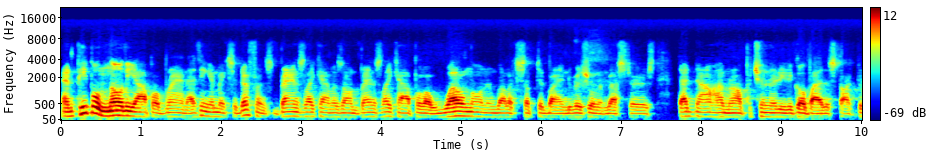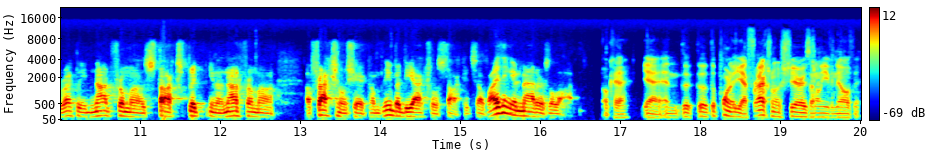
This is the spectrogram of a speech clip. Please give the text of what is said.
And people know the apple brand. I think it makes a difference. Brands like amazon brands like apple are well known and well accepted by individual investors that now have an opportunity to go buy the stock directly not from a stock split you know not from a a fractional share company, but the actual stock itself. I think it matters a lot. Okay. Yeah. And the, the, the point of, yeah, fractional shares, I don't even know if it,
